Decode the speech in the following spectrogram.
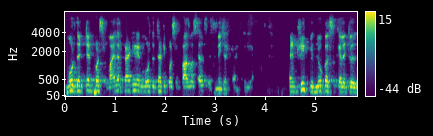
More than 10% minor criteria and more than 30% plasma cells is major criteria. And treat with local skeletal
